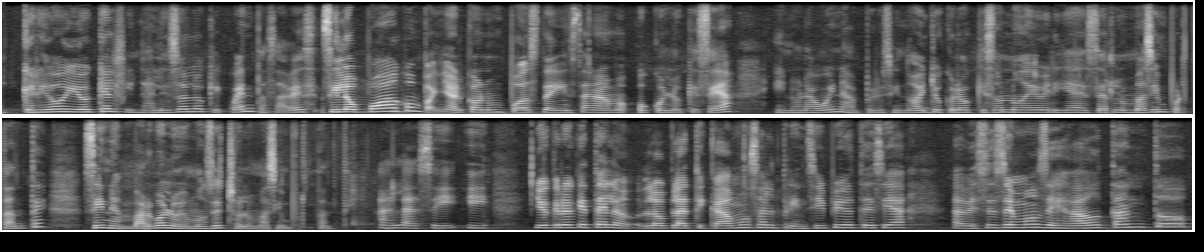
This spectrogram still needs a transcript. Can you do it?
y creo yo que al final eso es lo que cuenta, ¿sabes? Si lo puedo acompañar con un post de Instagram o con lo que sea, enhorabuena, pero si no, yo creo que eso no debería de ser lo más importante. Sin embargo, lo hemos hecho lo más importante. Ala, sí, y yo creo que te lo, lo platicábamos al principio, yo te decía, a veces hemos dejado tanto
